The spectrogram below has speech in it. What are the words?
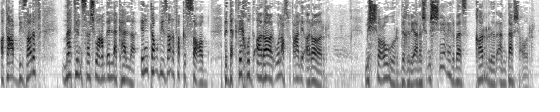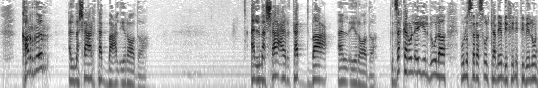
قطع بظرف ما تنسى شو عم بقول لك هلا. أنت وبظرفك الصعب بدك تاخد قرار. قول على صوت عالي قرار. مش شعور دغري. أنا مش شاعر بس. قرر أن تشعر. قرر المشاعر تتبع الإرادة. المشاعر تتبع الإرادة. تتذكروا الآية اللي بيقولها بولس الرسول كمان بفيليبي بيقولون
